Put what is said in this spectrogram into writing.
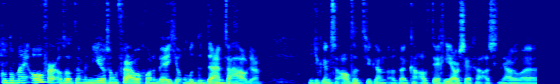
Komt op mij over als dat een manier is om vrouwen gewoon een beetje onder de duim te houden. Want je kunt ze altijd, je kan, dan kan altijd tegen jou zeggen, als je nou uh,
